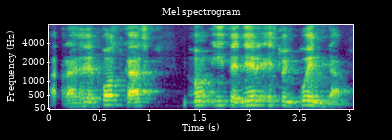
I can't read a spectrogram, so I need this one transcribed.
a través del podcast, ¿no? Y tener esto en cuenta.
